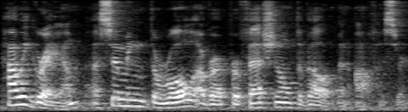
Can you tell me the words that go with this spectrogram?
Howie Graham, assuming the role of our professional development officer.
